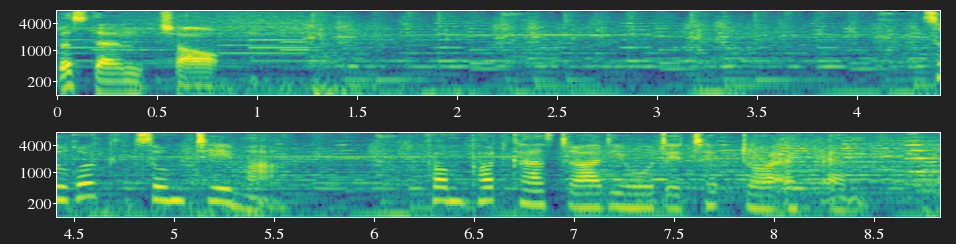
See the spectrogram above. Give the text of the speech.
Bis dann, ciao. Zurück zum Thema vom Podcast Radio Detektor FM.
